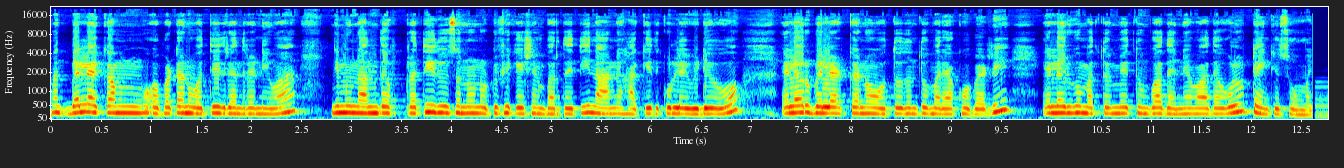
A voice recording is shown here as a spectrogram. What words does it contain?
ಮತ್ತು ಬೆಲ್ ಐಕಮ್ ಬಟನ್ ಒತ್ತಿದ್ರಿ ಅಂದರೆ ನೀವು ನಿಮಗೆ ನಂದು ಪ್ರತಿ ದಿವಸನೂ ನೋಟಿಫಿಕೇಶನ್ ಬರ್ತೈತಿ. ನಾನು ಹಾಕಿದ ಕೂಡಲೇ ವಿಡಿಯೋ ಎಲ್ಲರೂ ಬೆಲ್ ಓದೋದಂತೂ ಒತ್ತೋದಂತೂ ಮರೆಯೋಕೆ ಹೋಗ್ಬೇಡ್ರಿ. ಎಲ್ಲರಿಗೂ ಮತ್ತೊಮ್ಮೆ ತುಂಬ ಧನ್ಯವಾದಗಳು. ಥ್ಯಾಂಕ್ ಯು ಸೋ ಮಚ್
